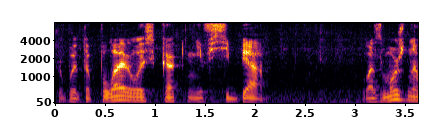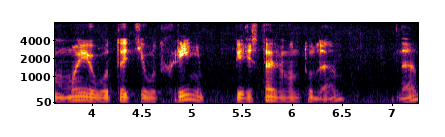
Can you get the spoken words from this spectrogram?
Чтобы это плавилось как не в себя. Возможно, мы вот эти вот хрени переставим вон туда. Да?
